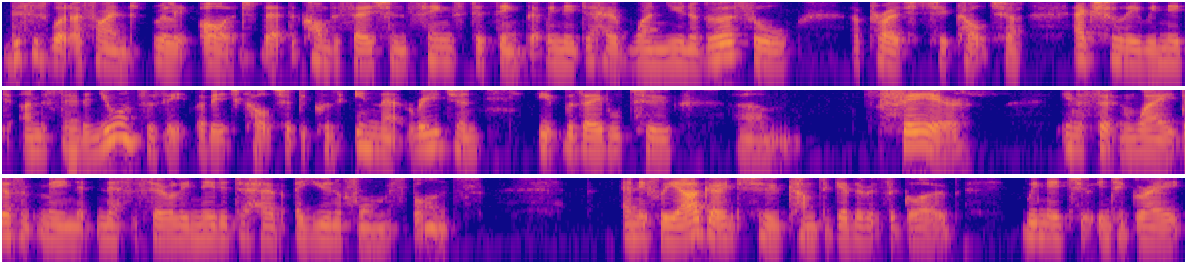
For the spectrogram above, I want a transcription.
This is what i find really odd that the conversation seems to think that we need to have one universal approach to culture. Actually we need to understand the nuances of each culture because in that region it was able to um, fare in a certain way. It doesn't mean it necessarily needed to have a uniform response. And if we are going to come together as a globe, we need to integrate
